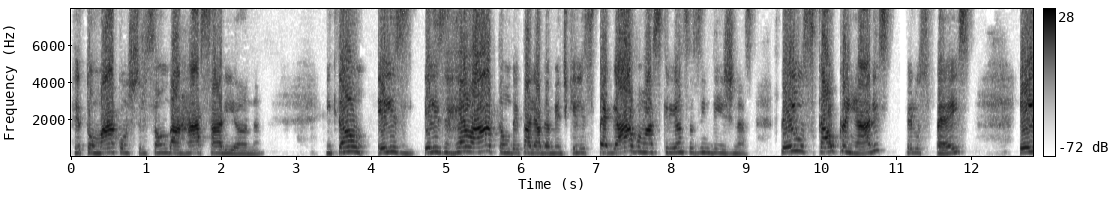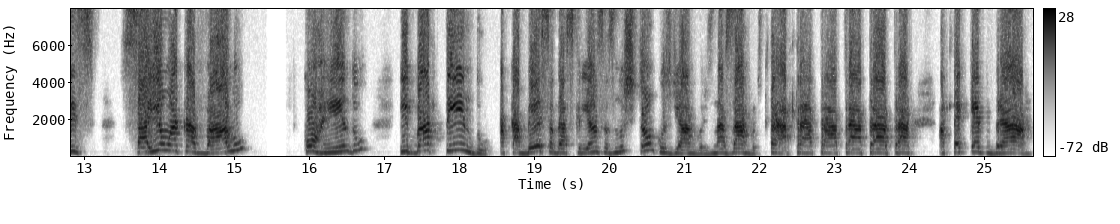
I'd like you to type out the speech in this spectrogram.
retomar a construção da raça ariana. Então, eles, eles relatam detalhadamente que eles pegavam as crianças indígenas pelos calcanhares, pelos pés, eles saíam a cavalo, correndo e batendo a cabeça das crianças nos troncos de árvores, nas árvores, trá, trá, trá, trá, trá, trá, até quebrar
